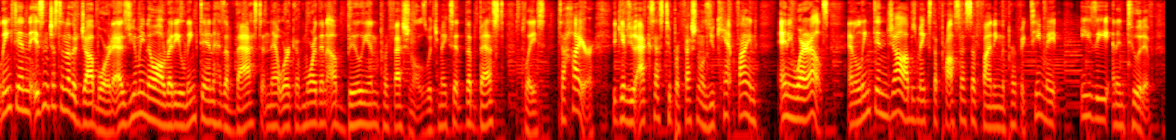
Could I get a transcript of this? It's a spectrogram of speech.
LinkedIn isn't just another job board. As you may know already, LinkedIn has a vast network of more than a billion professionals, which makes it the best place to hire. It gives you access to professionals you can't find anywhere else. And LinkedIn Jobs makes the process of finding the perfect teammate easy and intuitive.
